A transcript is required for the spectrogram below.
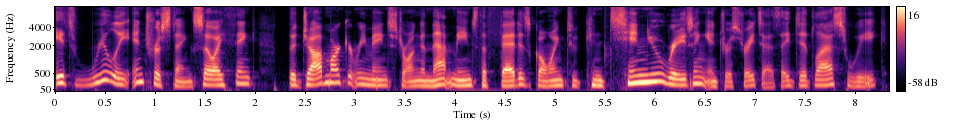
it's really interesting. So I think the job market remains strong, and that means the Fed is going to continue raising interest rates as they did last week.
